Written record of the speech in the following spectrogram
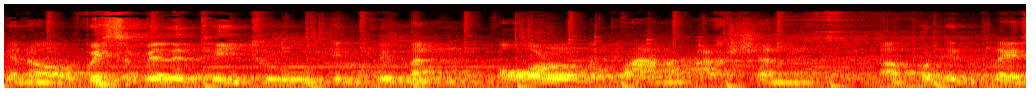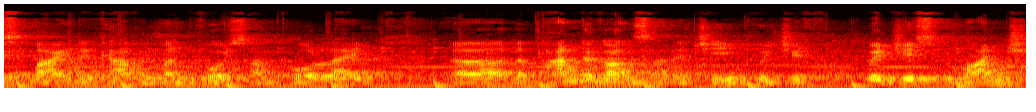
you know, visibility to implement all the plan of action uh, put in place by the government. For example, like uh, the Pentagon strategy, which is, which is launched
